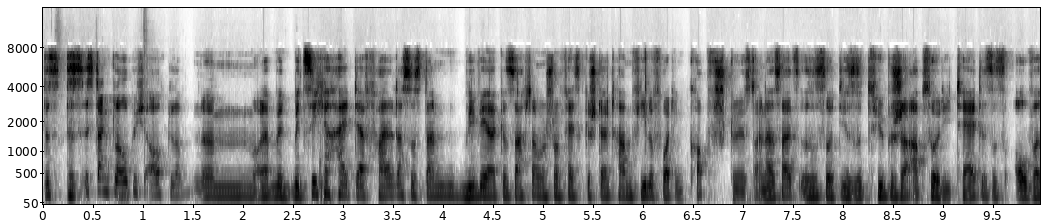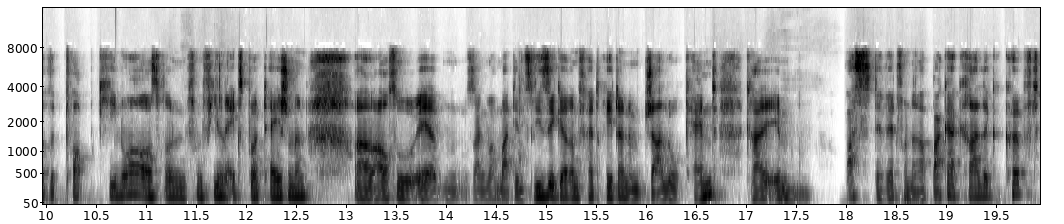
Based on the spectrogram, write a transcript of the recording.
das, das ist dann, glaube ich, auch glaub, ähm, oder mit, mit Sicherheit der Fall, dass es dann, wie wir ja gesagt haben und schon festgestellt haben, viele vor den Kopf stößt. Einerseits ist es so diese typische Absurdität, es ist Over-the-Top-Kino aus von, von vielen Exploitationen, äh, auch so eher, sagen wir mal, den sleasigeren Vertretern im Jallo kennt, gerade eben mhm was, der wird von einer Backerkralle geköpft.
